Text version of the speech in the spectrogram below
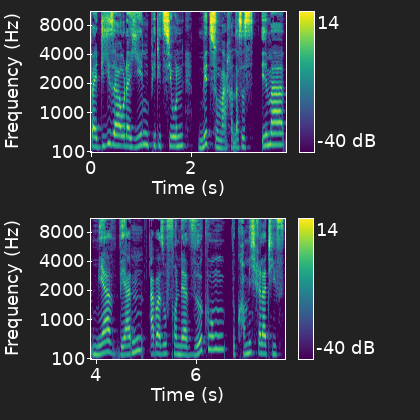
bei dieser oder jenen Petition mitzumachen, dass es immer mehr werden, aber so von der Wirkung bekomme ich relativ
